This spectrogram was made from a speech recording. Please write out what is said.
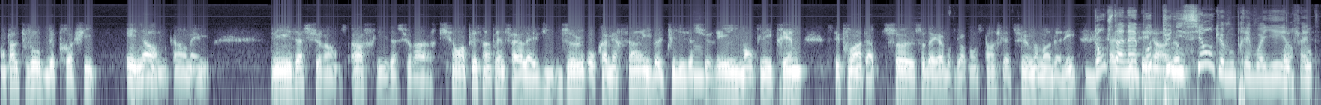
on parle toujours de profits énormes quand même. Les assurances, ah, les assureurs, qui sont en plus en train de faire la vie dure aux commerçants, ils veulent plus les mm. assurer, ils montent les primes. C'est épouvantable. Ça, ça d'ailleurs, il va falloir qu'on se penche là-dessus à un moment donné. Donc, c'est un impôt de punition que vous prévoyez, en fait.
